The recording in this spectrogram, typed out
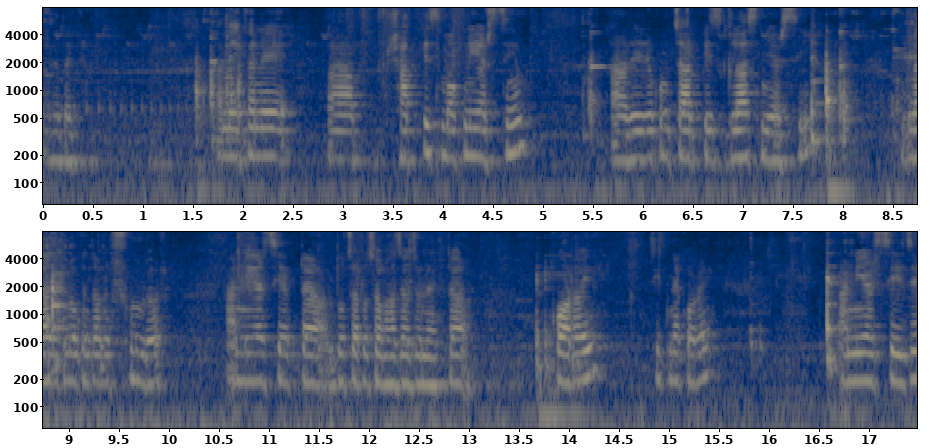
এই যে দেখেন, আমি এখানে সাত পিস মগ নিয়ে আসছি আর এরকম চার পিস গ্লাস নিয়ে আসছি। গ্লাসগুলো কিন্তু অনেক সুন্দর। আর নিয়ে আসছি একটা দোচা টোচা ভাজার জন্য একটা কড়াই চিকনা কড়াই। আর নিয়ে আসছি এই যে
